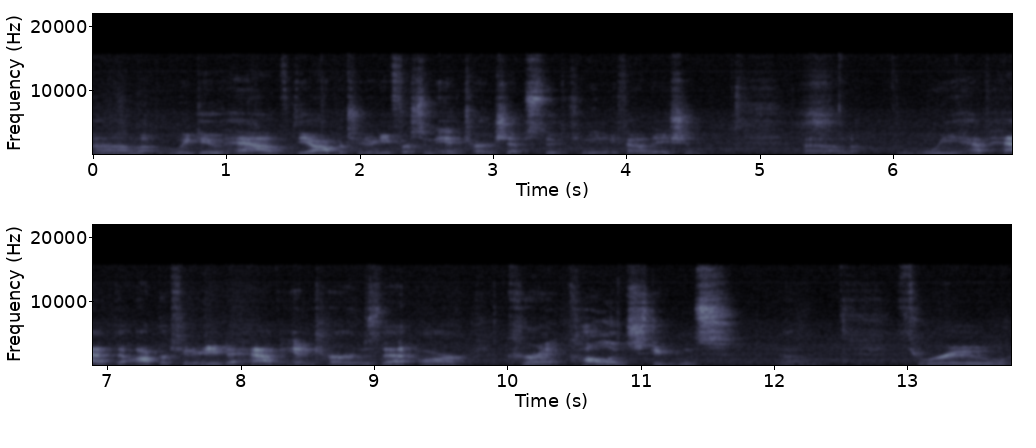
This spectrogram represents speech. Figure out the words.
um, we do have the opportunity for some internships through the Community Foundation. Um, we have had the opportunity to have interns that are current college students um, through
